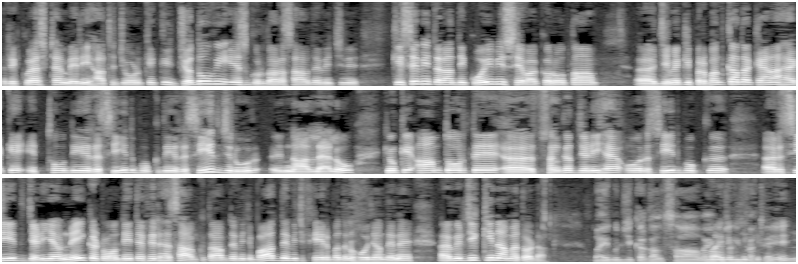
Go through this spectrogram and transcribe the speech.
ਰਿਕੁਐਸਟ ਹੈ ਮੇਰੀ ਹੱਥ ਜੋੜ ਕੇ ਕਿ ਜਦੋਂ ਵੀ ਇਸ ਗੁਰਦੁਆਰਾ ਸਾਹਿਬ ਦੇ ਵਿੱਚ ਕਿਸੇ ਵੀ ਤਰ੍ਹਾਂ ਦੀ ਕੋਈ ਵੀ ਸੇਵਾ ਕਰੋ ਤਾਂ ਜਿਵੇਂ ਕਿ ਪ੍ਰਬੰਧਕਾਂ ਦਾ ਕਹਿਣਾ ਹੈ ਕਿ ਇੱਥੋਂ ਦੀ ਰਸੀਦ ਬੁੱਕ ਦੀ ਰਸੀਦ ਜ਼ਰੂਰ ਨਾਲ ਲੈ ਲਓ ਕਿਉਂਕਿ ਆਮ ਤੌਰ ਤੇ ਸੰਗਤ ਜਿਹੜੀ ਹੈ ਉਹ ਰਸੀਦ ਬੁੱਕ ਰਸੀਦ ਜਿਹੜੀ ਹੈ ਉਹ ਨਹੀਂ ਕਟਵਾਉਂਦੀ ਤੇ ਫਿਰ ਹਿਸਾਬ ਕਿਤਾਬ ਦੇ ਵਿੱਚ ਬਾਅਦ ਦੇ ਵਿੱਚ ਫੇਰ ਬਦਲ ਹੋ ਜਾਂਦੇ ਨੇ। ਵੀਰ ਜੀ ਕੀ ਨਾਮ ਹੈ ਤੁਹਾਡਾ? ਵਾਹਿਗੁਰੂ ਜੀ ਕਾ ਖਾਲਸਾ ਵਾਹਿਗੁਰੂ ਜੀ ਕੀ ਫਤਿਹ।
